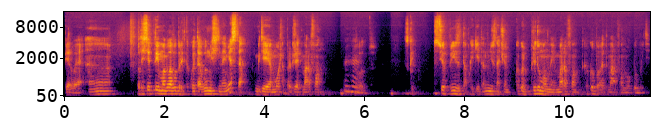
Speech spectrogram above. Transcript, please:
Первое. А, вот если ты могла выбрать какое-то вымышленное место, где можно пробежать марафон, угу. вот, сюрпризы там какие-то, ну не знаю, чем, какой-нибудь придуманный марафон, какой бы этот марафон мог бы быть?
